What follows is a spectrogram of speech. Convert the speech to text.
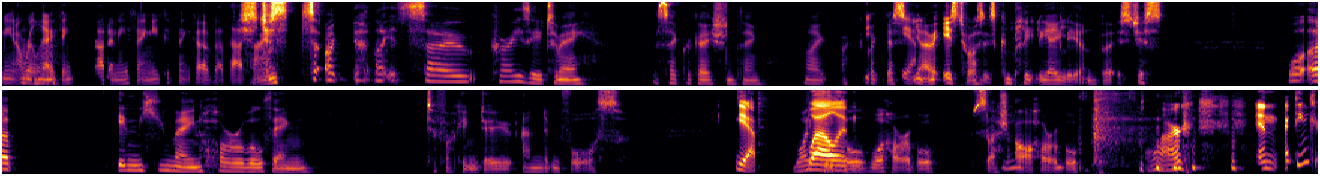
you know, really, I Mhm. think about anything you could think of at that It's time. just so, like it's so crazy to me, the segregation thing. Like I, I guess yeah. you know it is to us. It's completely alien, but it's just what a inhumane, horrible thing to fucking do and enforce. Yeah. White Well, and- people were horrible slash Mm. are horrible. Are. and I think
